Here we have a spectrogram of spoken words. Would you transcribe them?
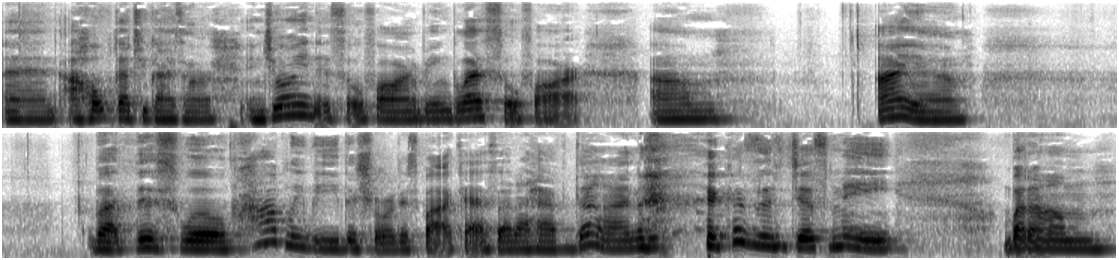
And I hope that you guys are enjoying it so far and being blessed so far. Um, I am. But this will probably be the shortest podcast that I have done because it's just me. But um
